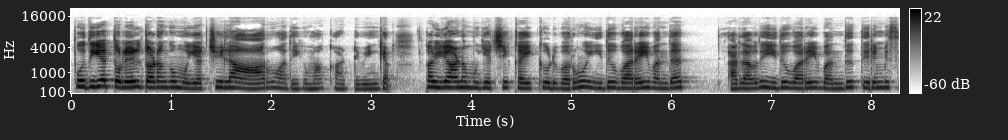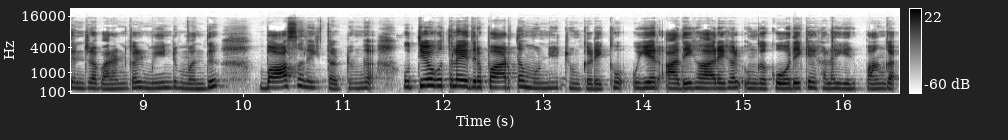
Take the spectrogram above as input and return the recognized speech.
புதிய தொழில் தொடங்கும் முயற்சியில் ஆர்வம் அதிகமாக காட்டுவீங்க. கல்யாண முயற்சி கைகூடி வரும். இதுவரை வந்த அதாவது இதுவரை வந்து திரும்பி சென்ற வரன்கள் மீண்டும் வந்து வாசலை தட்டுங்க. உத்தியோகத்தில் எதிர்பார்த்த முன்னேற்றம் கிடைக்கும். உயர் அதிகாரிகள் உங்கள் கோரிக்கைகளை இருப்பாங்க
